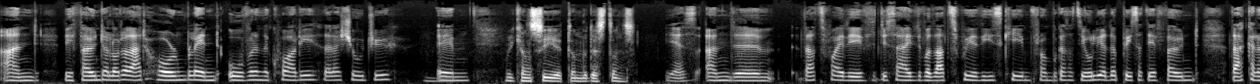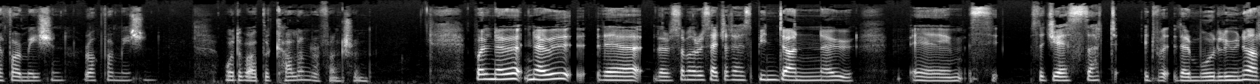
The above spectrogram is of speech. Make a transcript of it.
and they found a lot of that hornblende over in the quarry that I showed you. Mm. Um, we can see it in the distance. Yes, and um, that's why they've decided, well, that's where these came from, because that's the only other place that they've found that kind of formation, rock formation. What about the calendar function? Well, now, now the, there's some of the research that has been done now um, suggests that it, they're more lunar,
